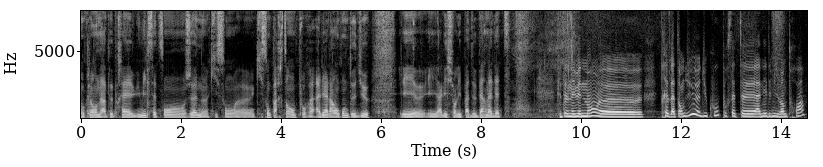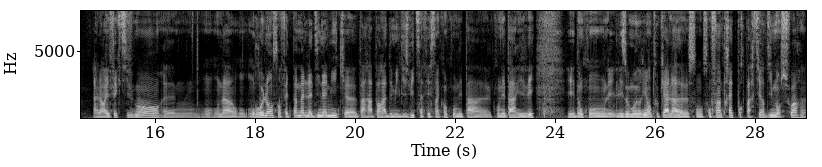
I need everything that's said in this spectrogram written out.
Donc là, on a à peu près 8700 jeunes qui sont qui sont partants pour aller à la rencontre de Dieu et aller sur les pas de Bernadette. C'est un événement euh, très attendu euh, du coup pour cette euh, année 2023 alors effectivement, euh, on, a, relance en fait pas mal la dynamique euh, par rapport à 2018. Ça fait cinq ans qu'on n'est pas euh, qu'on n'est pas arrivé, et donc on, les, les, aumôneries en tout cas là sont, sont fin prêtes pour partir dimanche soir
